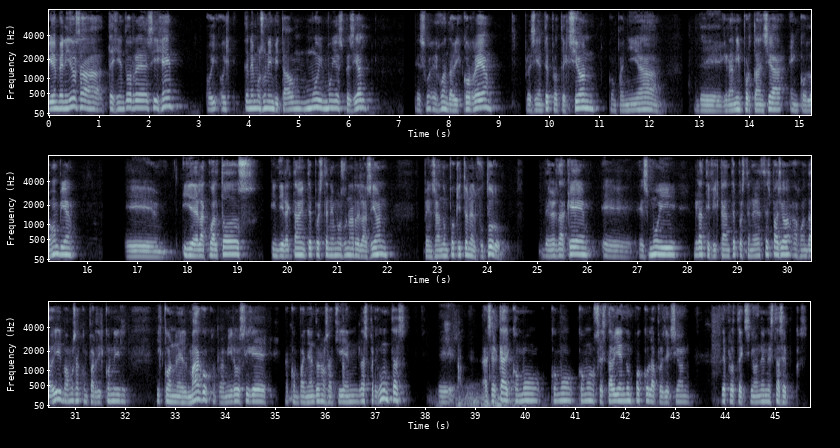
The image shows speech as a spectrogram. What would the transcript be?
bienvenidos a Tejiendo Redes IG. Hoy, hoy tenemos un invitado muy, muy especial. Es, Juan David Correa, presidente de Protección, compañía de gran importancia en Colombia eh, y de la cual todos indirectamente pues tenemos una relación pensando un poquito en el futuro. De verdad que eh, es muy gratificante pues tener este espacio a Juan David, vamos a compartir con él y con el mago, Ramiro sigue acompañándonos aquí en las preguntas eh, acerca de cómo, cómo, cómo se está viendo un poco la proyección de protección en estas épocas.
